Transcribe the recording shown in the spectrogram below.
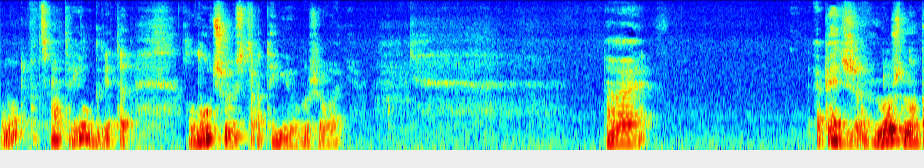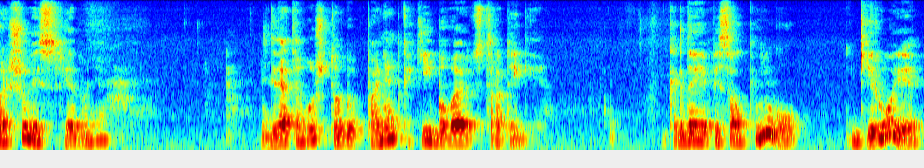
Вот подсмотрел где-то лучшую стратегию выживания. Опять же, нужно большое исследование для того, чтобы понять, какие бывают стратегии. Когда я писал книгу, герои,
